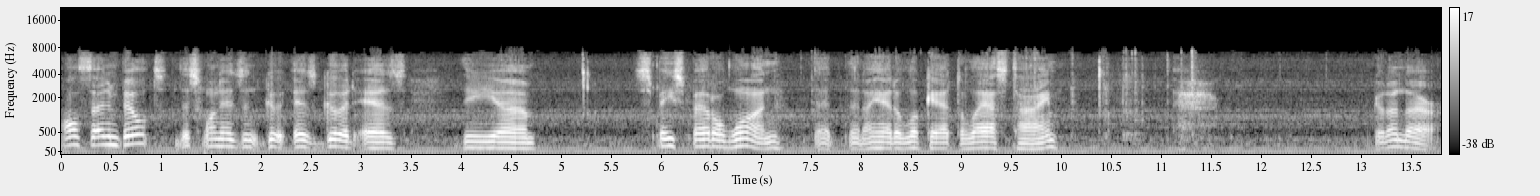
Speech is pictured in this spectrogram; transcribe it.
All said and built, this one isn't good as good as the um, Space Battle 1 that, that I had to look at the last time. Get in there.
